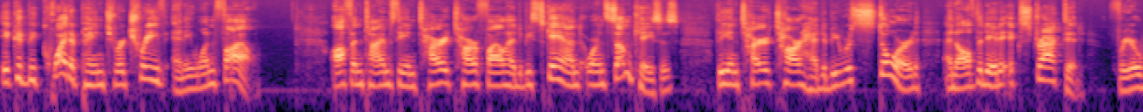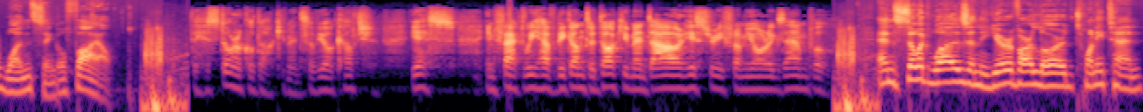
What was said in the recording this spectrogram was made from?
it could be quite a pain to retrieve any one file. Oftentimes, the entire tar file had to be scanned, or in some cases, the entire tar had to be restored and all of the data extracted for your one single file. The historical documents of your culture. Yes, in fact, we have begun to document our history from your example. And so it was in the year of our Lord 2010,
